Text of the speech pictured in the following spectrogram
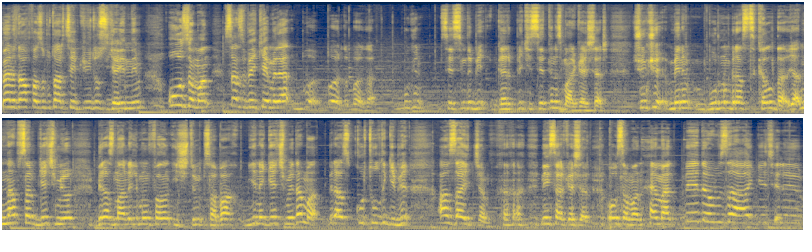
ben de daha fazla bu tarz tepki videosu yayınlayayım. O zaman sizi beklemeden bu arada bu arada bugün sesimde bir gariplik hissettiniz mi arkadaşlar? Çünkü benim burnum biraz tıkalı da ya ne yapsam geçmiyor. Biraz nane limon falan içtim sabah. Yine geçmedi ama biraz kurtuldu gibi. Az daha içeceğim. Neyse arkadaşlar o zaman hemen videomuza geçelim.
